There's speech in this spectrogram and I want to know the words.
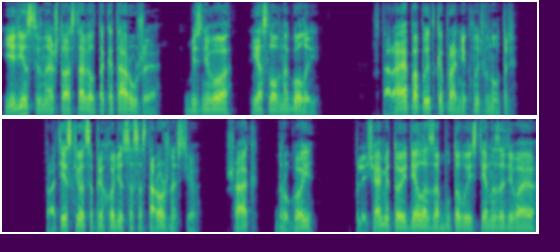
Единственное, что оставил, так это оружие. Без него я словно голый. Вторая попытка проникнуть внутрь. Протискиваться приходится с осторожностью, Шаг, другой. Плечами то и дело забутовые стены задеваю.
